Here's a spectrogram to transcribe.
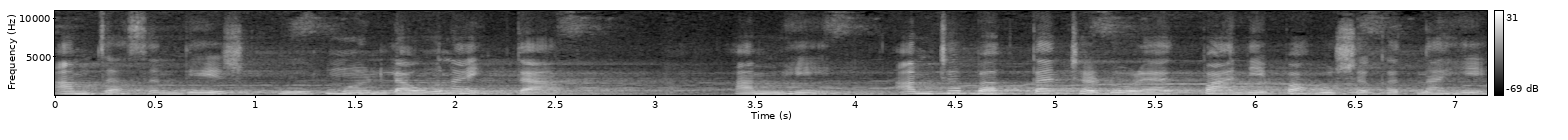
आमचा संदेश खूप मन लावून ऐकता. आम्ही आमच्या भक्तांच्या डोळ्यात पाणी पाहू शकत नाही.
